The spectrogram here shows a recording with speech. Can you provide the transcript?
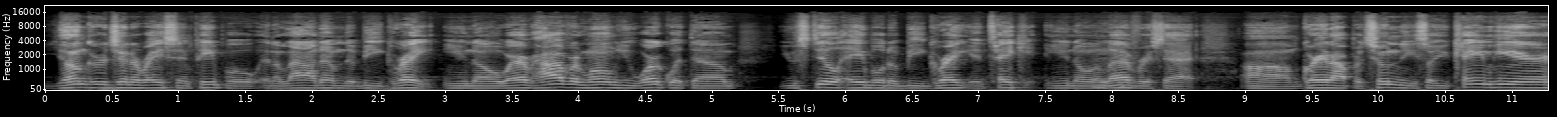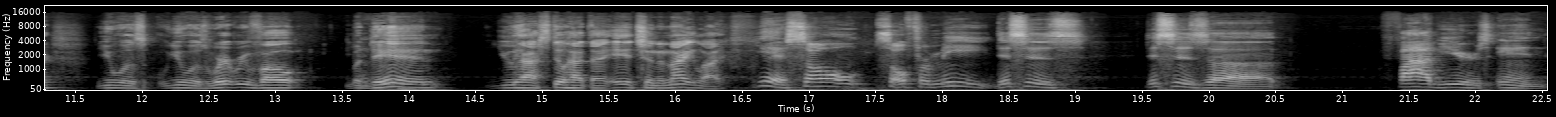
younger generation people and allow them to be great. You know, wherever however long you work with them, you still able to be great and take it. You know, and leverage that um, great opportunity. So you came here, you was you was with Revolt, but then you have still had that itch in the nightlife. Yeah, so so for me, this is this is uh five years in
